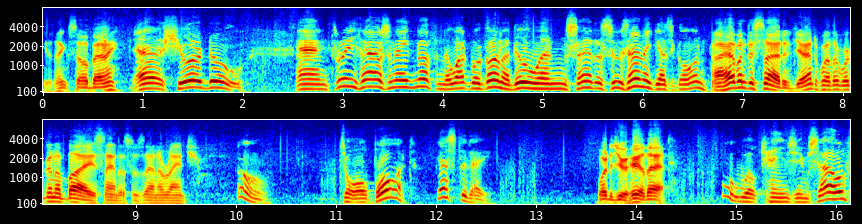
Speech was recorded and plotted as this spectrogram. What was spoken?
You think so, Barry? Yeah, sure do. And three thousand ain't nothing to what we're gonna do when Santa Susana gets going. I haven't decided yet whether we're going to buy Santa Susana Ranch. Oh, it's all bought yesterday. Where did you hear that? Oh, Wilk Haynes himself.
